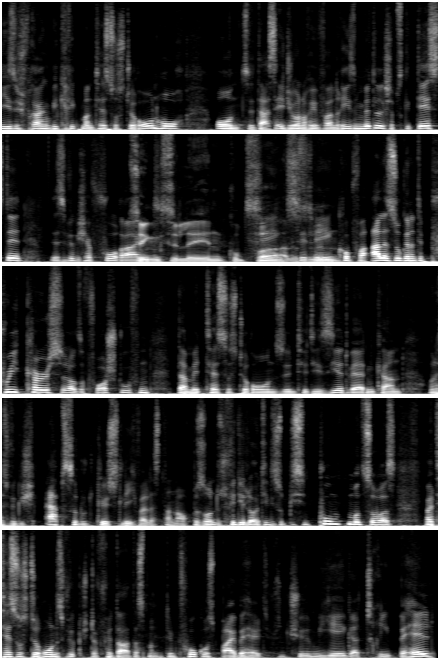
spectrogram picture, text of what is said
die sich fragen, wie kriegt man Testosteron hoch? Und da ist AG1 auf jeden Fall ein Riesenmittel. Ich habe es getestet. Das ist wirklich hervorragend. Zink, Selen, Kupfer, Zink, alles Selen, drin. Kupfer, alles sogenannte Precursor, also Vorstufen, damit Testosteron synthetisiert werden kann. Und das ist wirklich absolut köstlich, weil das dann auch besonders für die Leute, die so ein bisschen pumpen und sowas, weil Testosteron ist wirklich dafür da, dass man den Fokus beibehält, diesen schönen Jägertrieb behält.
